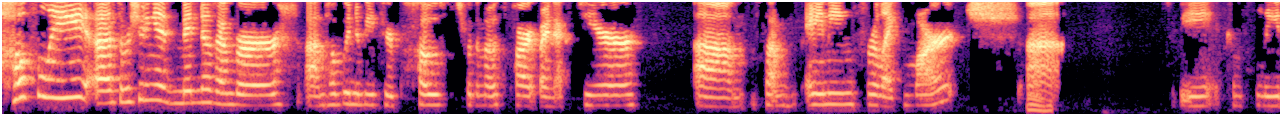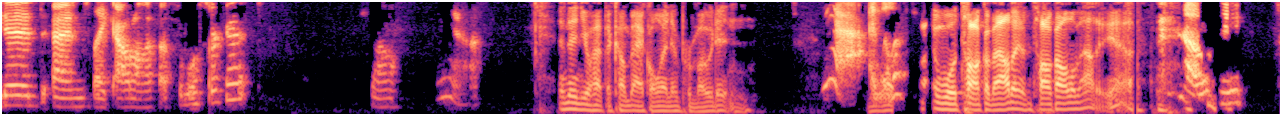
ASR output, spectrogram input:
Hopefully, uh, so we're shooting it mid-November. I'm hoping to be through post for the most part by next year. Um, so I'm aiming for like March uh, Mhm. to be completed and like out on the festival circuit. So yeah, And then you'll have to come back on and promote it, and, yeah, I will. and we'll talk about it and talk all about it. Yeah, maybe-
